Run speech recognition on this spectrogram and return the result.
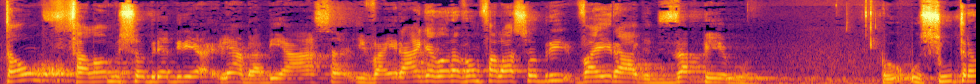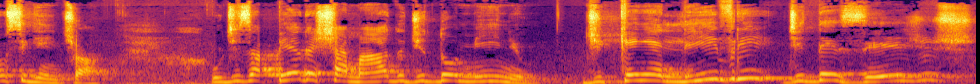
Então, falamos sobre a, lembra, a biaça e vairagya, agora vamos falar sobre vairagya, desapego. O, o sutra é o seguinte, ó. O desapego é chamado de domínio de quem é livre de desejos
